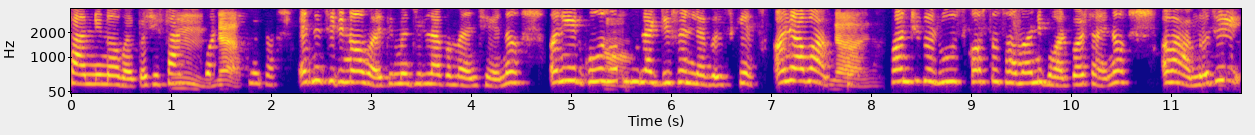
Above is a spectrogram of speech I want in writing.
फ्यामिली नभएपछि फ्यामिली एथनिसिटी नभए तिम्रो जिल्लाको मान्छे होइन। अनि it goes on like different levels के? अनि अब कन्ट्रीको रुल्स कस्तो छ नि भर पर्छ होइन। अब हाम्रो चाहिँ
